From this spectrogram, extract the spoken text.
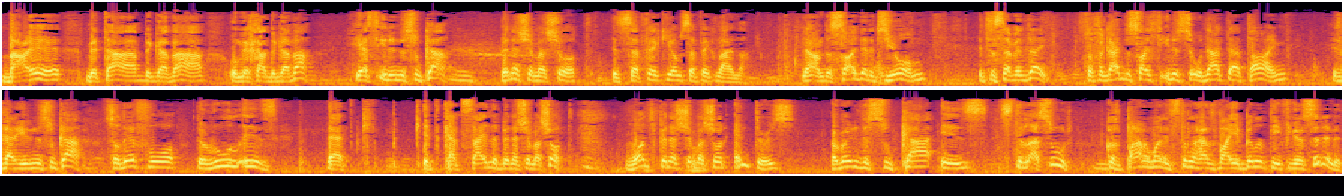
Ba'eh meta begava umechal begava. He has to eat in the sukkah. Ben Hashem is safek yom safek laila. Now on the side that it's yom, it's the seventh day. So if a guy decides to eat a su'udah at that time, he's got to eat in the sukkah. So therefore, the rule is that le ben hashemashot. Once ben hashemashot enters, already the sukkah is still asur because bottom line it still has viability if to sit in it.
